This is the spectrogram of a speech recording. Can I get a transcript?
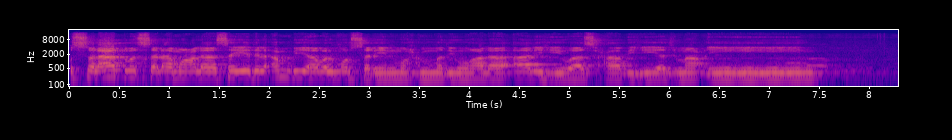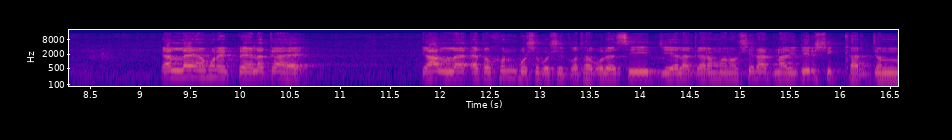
والصلاة والسلام على سيد الأنبياء والمرسلين محمد وعلى آله وأصحابه أجمعين আল্লাহ এমন একটা এলাকায় ইয়া আল্লাহ এতক্ষণ বসে বসে কথা বলেছি যে এলাকার মানুষেরা নারীদের শিক্ষার জন্য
